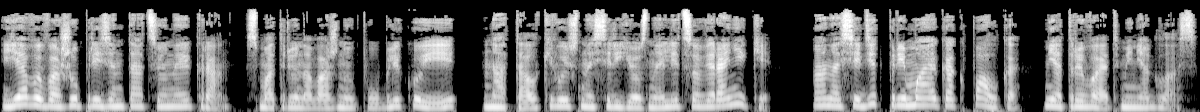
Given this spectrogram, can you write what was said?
Я вывожу презентацию на экран, смотрю на важную публику и наталкиваюсь на серьезное лицо Вероники. Она сидит прямая, как палка, не отрывая от меня глаз.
